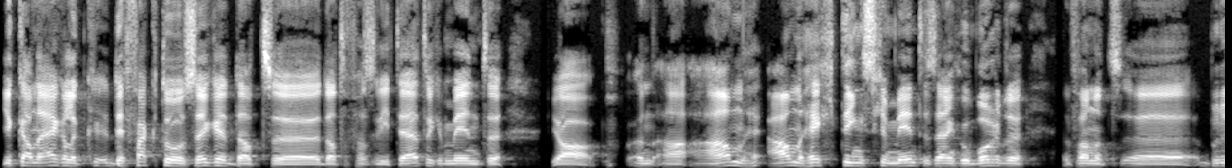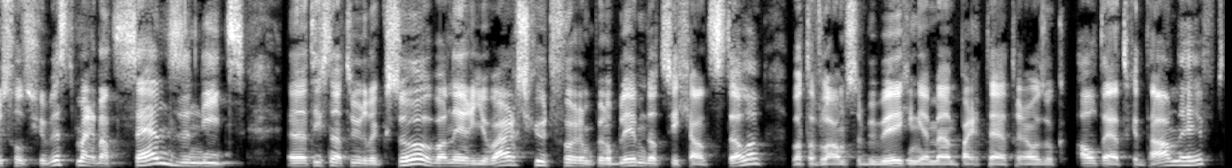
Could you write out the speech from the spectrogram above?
Je kan eigenlijk de facto zeggen dat, uh, dat de faciliteitengemeenten ja, een aan, aanhechtingsgemeente zijn geworden van het uh, Brussels gewest, maar dat zijn ze niet. het is natuurlijk zo, wanneer je waarschuwt voor een probleem dat zich gaat stellen, wat de Vlaamse beweging en mijn partij trouwens ook altijd gedaan heeft,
